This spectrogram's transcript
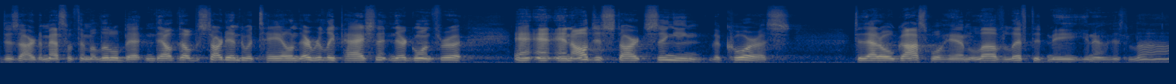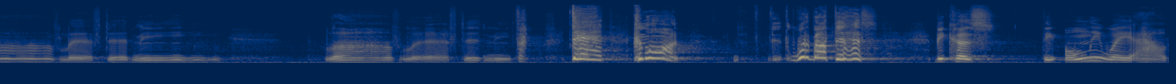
desire to mess with them a little bit, and they'll, they'll start into a tale, and they're really passionate, and they're going through it. And, and, and I'll just start singing the chorus to that old gospel hymn, Love Lifted Me, you know, just love lifted me. Love lifted me. Dad, come on what about this? Because the only way out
